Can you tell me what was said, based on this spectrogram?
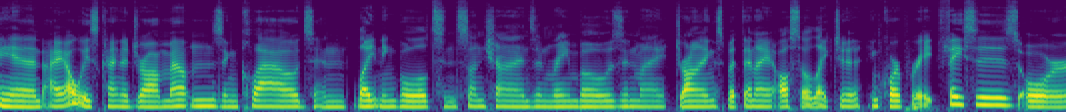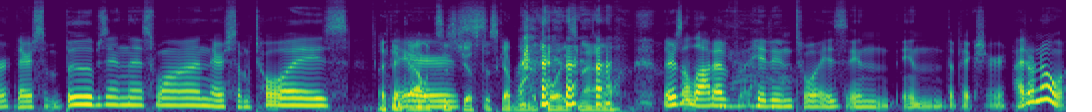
And I always kind of draw mountains and clouds and lightning bolts and sunshines and rainbows in my drawings. But then I also like to incorporate faces, or there's some boobs in this one, there's some toys. I think Alex is just discovering the toys now. There's a lot of Yeah. hidden toys in in the picture. I don't know.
